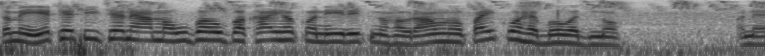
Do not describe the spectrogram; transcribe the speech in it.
તમે હેઠેથી છે ને આમાં ઊભા ઊભા ખાઈ શકો ને એ રીતનો હાવ રાવણો પાક્યો હે બહુ જ નો અને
